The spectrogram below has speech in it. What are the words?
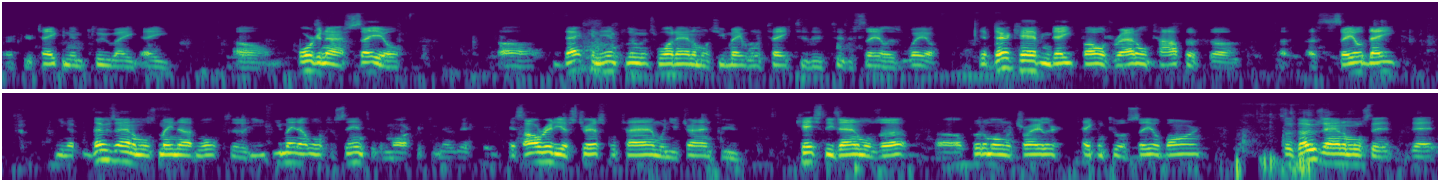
or if you're taking them to a, a um, organized sale, uh, that can influence what animals you may want to take to the to the sale as well. If their calving date falls right on top of uh, a, sale date, you know those animals may not want to. You, you may not want to send to the market. You know that it's already a stressful time when you're trying to catch these animals up, uh, put them on a trailer, take them to a sale barn. So those animals that that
